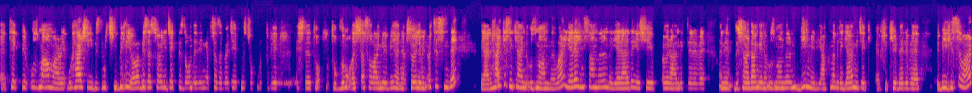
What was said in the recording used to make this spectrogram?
e, tek bir uzman var ve bu her şeyi bizim için biliyor. Bize söyleyecek biz de onun dediğini yapacağız böylece hepimiz çok mutlu bir işte toplu, topluma ulaşacağız falan gibi bir hani söylemin ötesinde yani herkesin kendi uzmanlığı var. Yerel insanların da yerelde yaşayıp öğrendikleri ve hani dışarıdan gelen uzmanların bilmediği, aklına bile gelmeyecek e, fikirleri ve bilgisi var.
